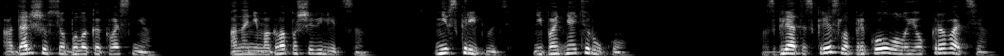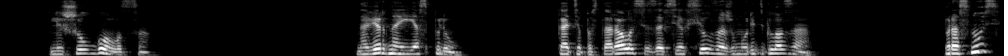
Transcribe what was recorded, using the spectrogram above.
А дальше все было как во сне. Она не могла пошевелиться, не вскрикнуть, не поднять руку. Взгляд из кресла приковывал ее к кровати, лишил голоса. Наверное, я сплю. Катя постаралась изо всех сил зажмурить глаза. Проснусь,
